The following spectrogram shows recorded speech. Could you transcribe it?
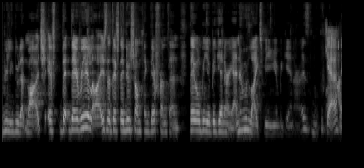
really do that much, if they, realize that if they do something different, then they will be a beginner again. Who likes being a beginner? Yeah, I,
